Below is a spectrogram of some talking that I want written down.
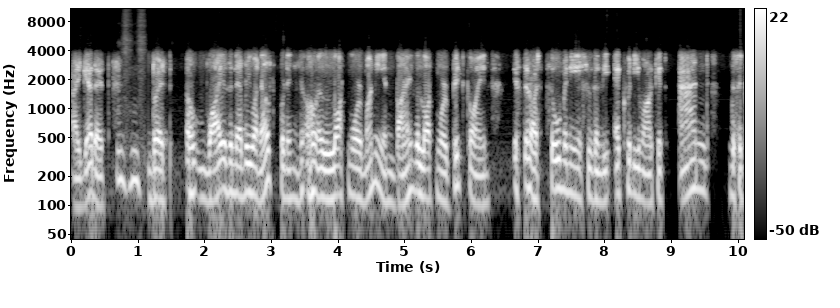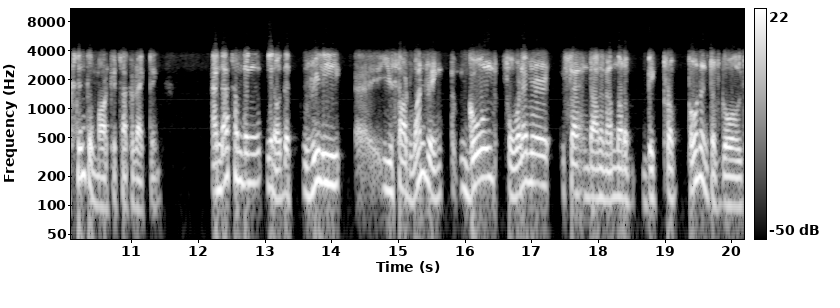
I get it. Mm-hmm. But uh, why isn't everyone else putting a lot more money and buying a lot more Bitcoin if there are so many issues in the equity market and the fixed income markets are correcting? And that's something, you know, that really uh, you start wondering. Gold, for whatever said and done, and I'm not a big proponent of gold,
